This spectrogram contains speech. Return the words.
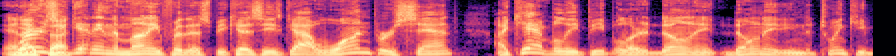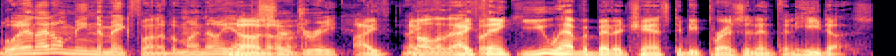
and Where I is he getting the money for this? Because he's got one percent. I can't believe people are donate, donating to Twinkie Boy, and I don't mean to make fun of him. I know he had no, the no, surgery. I, and I, all of that, I think you have a better chance to be president than he does.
